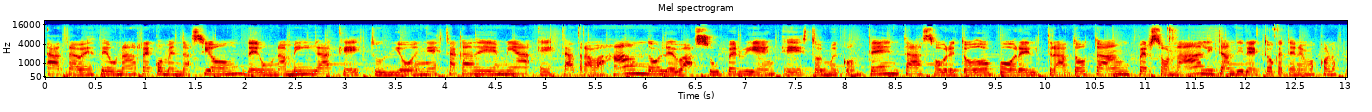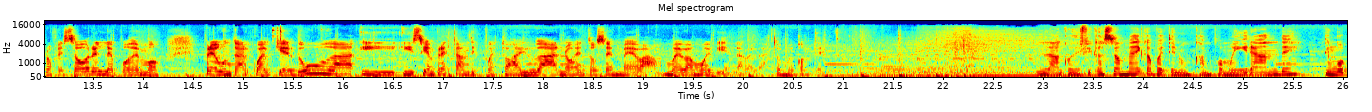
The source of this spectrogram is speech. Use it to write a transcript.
a través de una recomendación de una amiga que estudió en esta academia, está trabajando, le va súper bien, estoy muy contenta, sobre todo por el trato tan personal y tan directo que tenemos con los profesores, le podemos preguntar cualquier duda y, y siempre están dispuestos a ayudarnos, entonces me va, me va muy bien, la verdad, estoy muy contenta. La codificación médica pues tiene un campo muy grande. Tengo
